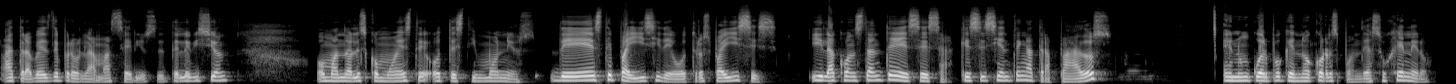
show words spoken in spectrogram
a través de programas serios de televisión o manuales como este o testimonios de este país y de otros países. Y la constante es esa, que se sienten atrapados en un cuerpo que no corresponde a su género.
